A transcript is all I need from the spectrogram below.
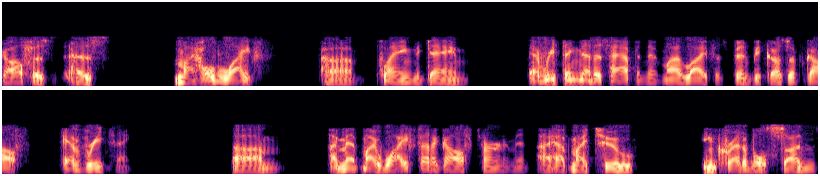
golf has, has my whole life, uh, playing the game. Everything that has happened in my life has been because of golf. Everything. Um, I met my wife at a golf tournament. I have my two incredible sons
